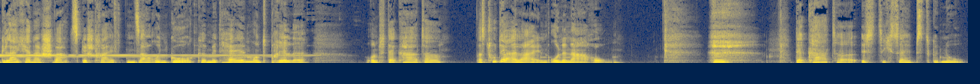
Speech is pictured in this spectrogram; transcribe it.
gleich einer schwarz gestreiften sauren Gurke mit Helm und Brille. Und der Kater? Was tut er allein ohne Nahrung? Der Kater ist sich selbst genug.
